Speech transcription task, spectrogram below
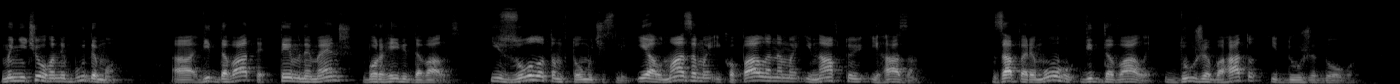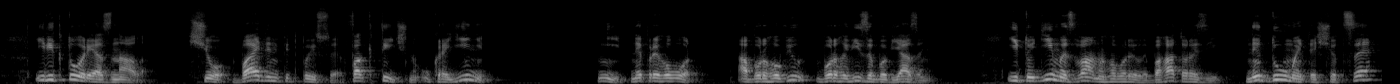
ми нічого не будемо віддавати, тим не менш борги віддавались. І золотом в тому числі, і алмазами, і копалинами, і нафтою, і газом. За перемогу віддавали дуже багато і дуже довго. І Вікторія знала, що Байден підписує фактично Україні Ні, не приговор, а боргові, боргові зобов'язання. І тоді ми з вами говорили багато разів: не думайте, що це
